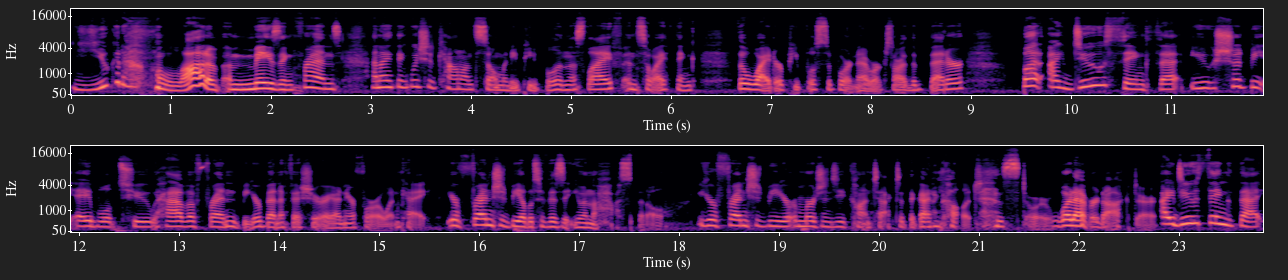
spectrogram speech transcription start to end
you can have a lot of amazing friends and I think we should count on so many people in this life and so I think the wider people support networks are the better. But I do think that you should be able to have a friend be your beneficiary on your 401k. Your friend should be able to visit you in the hospital your friend should be your emergency contact at the gynecologist or whatever doctor. I do think that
